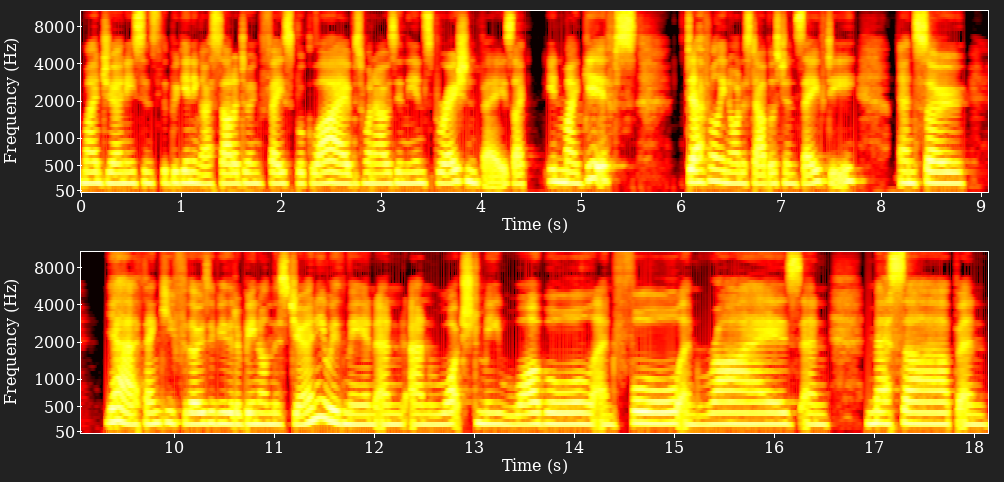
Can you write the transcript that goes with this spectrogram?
my journey since the beginning. I started doing Facebook Lives when I was in the inspiration phase, like in my gifts, definitely not established in safety. And so, yeah, thank you for those of you that have been on this journey with me and and and watched me wobble and fall and rise and mess up and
